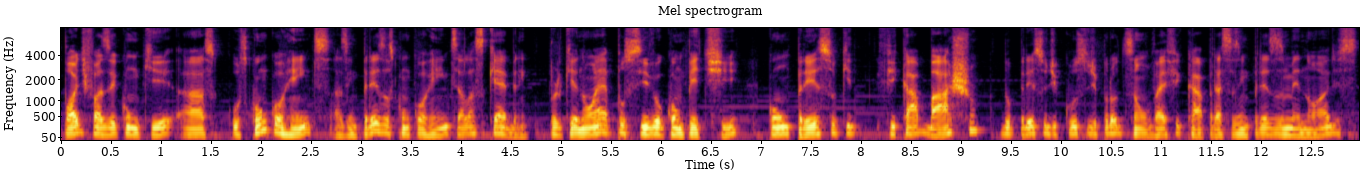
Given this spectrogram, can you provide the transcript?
pode fazer com que as, os concorrentes, as empresas concorrentes, elas quebrem, porque não é possível competir com um preço que fica abaixo do preço de custo de produção. Vai ficar para essas empresas menores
